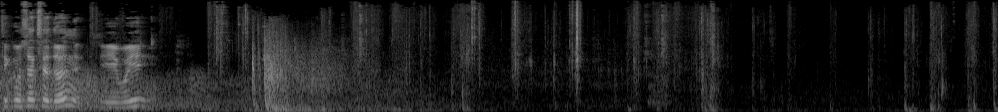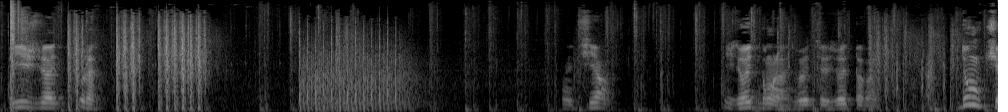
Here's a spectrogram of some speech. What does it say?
C'est comme ça que ça donne. Et oui. Oui, je dois être... Là. On tire. Il doit être bon là, je dois être, je dois être pas mal. Donc...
